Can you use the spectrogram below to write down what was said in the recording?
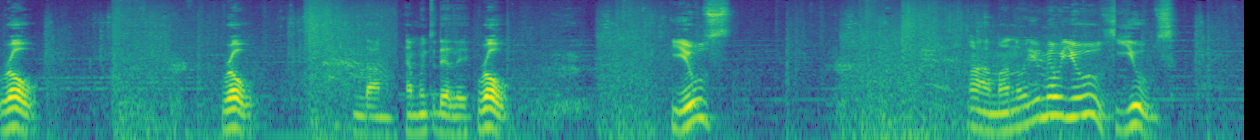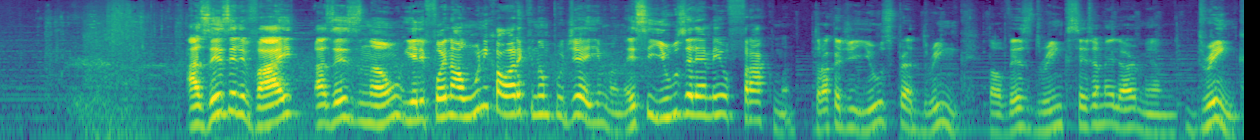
Roll. Roll. Não dá, é muito delay. Roll. Use. Ah, mano, e o meu use? Use. Às vezes ele vai, às vezes não, e ele foi na única hora que não podia ir, mano. Esse use ele é meio fraco, mano. Troca de use pra drink. Talvez drink seja melhor mesmo. Drink.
